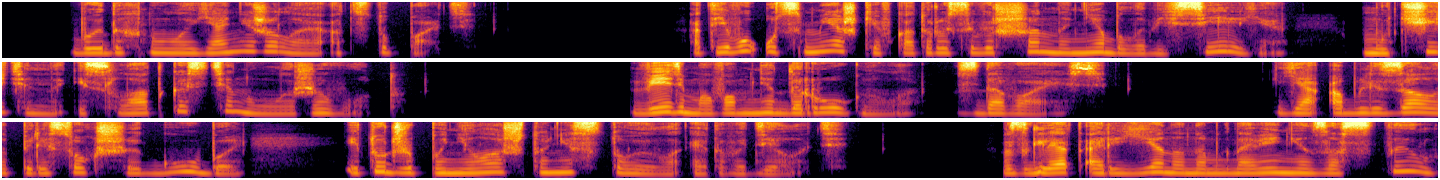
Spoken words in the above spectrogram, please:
— выдохнула я, не желая отступать. От его усмешки, в которой совершенно не было веселья, мучительно и сладко стянуло живот. Ведьма во мне дрогнула, сдаваясь. Я облизала пересохшие губы и тут же поняла, что не стоило этого делать. Взгляд Ариена на мгновение застыл,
